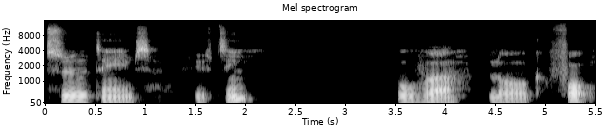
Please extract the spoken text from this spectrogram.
2 times 15 over log 4.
